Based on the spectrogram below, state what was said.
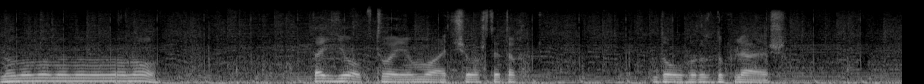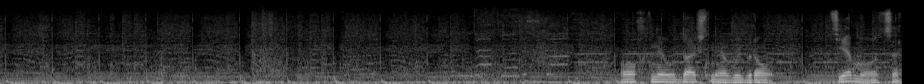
Ну-ну-ну-ну-ну-ну-ну-ну. Да ёб твою мать, чего ж ты так долго раздупляешь? Ох, неудачно я выбрал тему оце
